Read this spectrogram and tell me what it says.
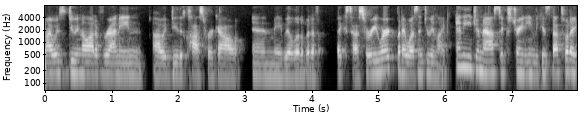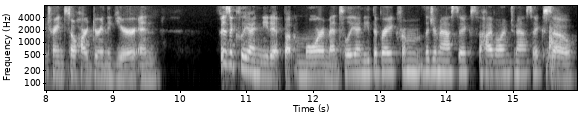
I was doing a lot of running. I would do the class workout and maybe a little bit of accessory work, but I wasn't doing like any gymnastics training because that's what I trained so hard during the year. And physically, I need it, but more mentally, I need the break from the gymnastics, the high volume gymnastics. So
